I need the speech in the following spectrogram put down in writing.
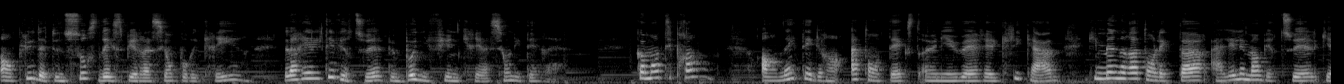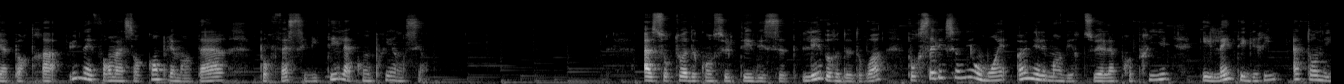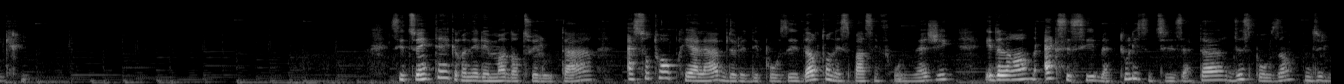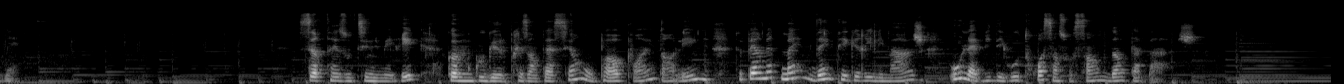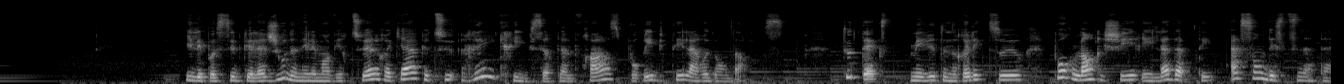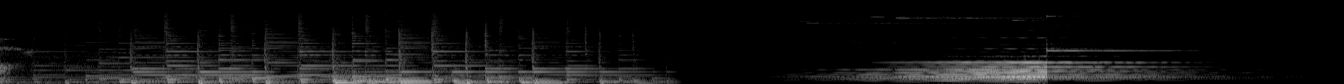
En plus d'être une source d'inspiration pour écrire, la réalité virtuelle peut bonifier une création littéraire. Comment t'y prendre? En intégrant à ton texte un lien URL cliquable qui mènera ton lecteur à l'élément virtuel qui apportera une information complémentaire pour faciliter la compréhension. Assure-toi de consulter des sites libres de droit pour sélectionner au moins un élément virtuel approprié et l'intégrer à ton écrit. Si tu intègres un élément dont tu es l'auteur, assure-toi au préalable de le déposer dans ton espace info nuagique et de le rendre accessible à tous les utilisateurs disposant du lien. Certains outils numériques, comme Google Présentation ou PowerPoint en ligne, te permettent même d'intégrer l'image ou la vidéo 360 dans ta page. Il est possible que l'ajout d'un élément virtuel requiert que tu réécrives certaines phrases pour éviter la redondance. Tout texte mérite une relecture pour l'enrichir et l'adapter à son destinataire.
